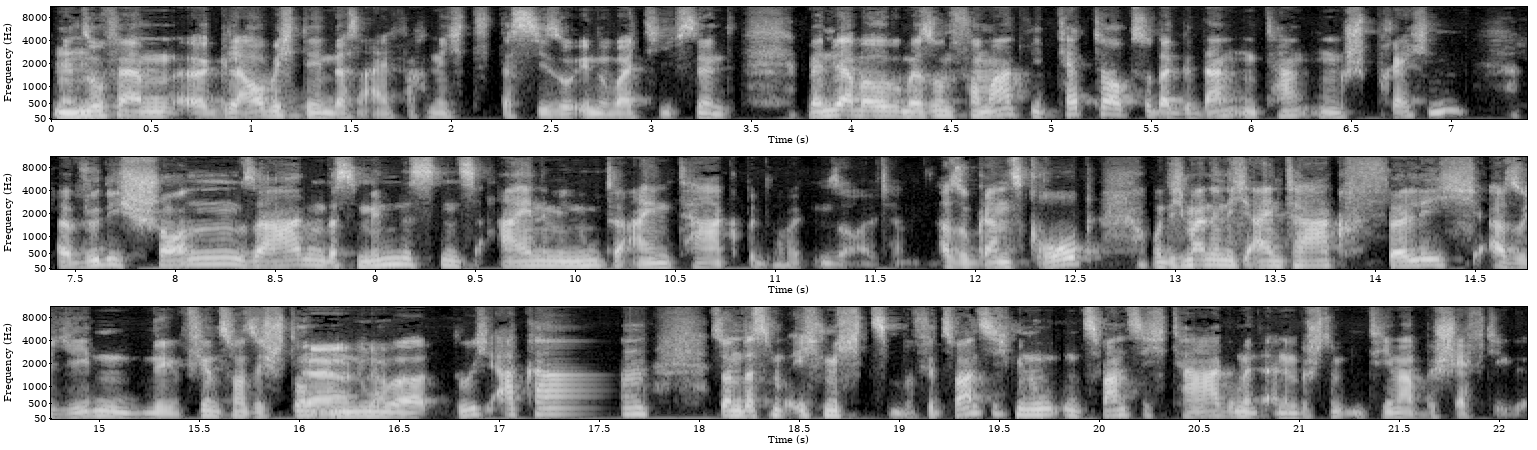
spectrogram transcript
Mhm. Insofern äh, glaube ich denen das einfach nicht, dass sie so innovativ sind. Wenn wir aber über so ein Format wie TED Talks oder Gedankentanken sprechen, äh, würde ich schon sagen, dass mindestens eine Minute einen Tag bedeuten sollte. Also ganz grob. Und ich meine nicht einen Tag völlig, also jeden 24 Stunden ja, nur durchackern, sondern dass ich mich für 20 Minuten, 20 Tage mit einem bestimmten Thema beschäftige.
